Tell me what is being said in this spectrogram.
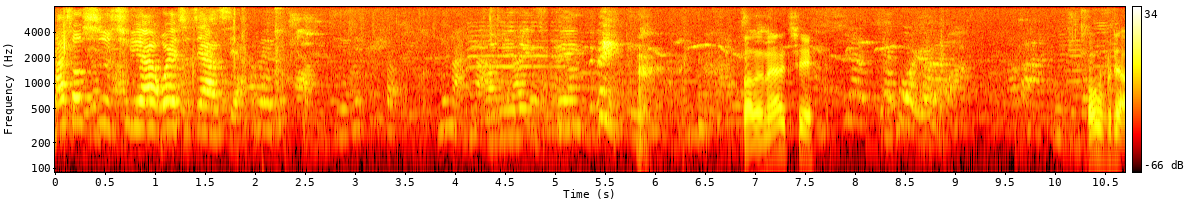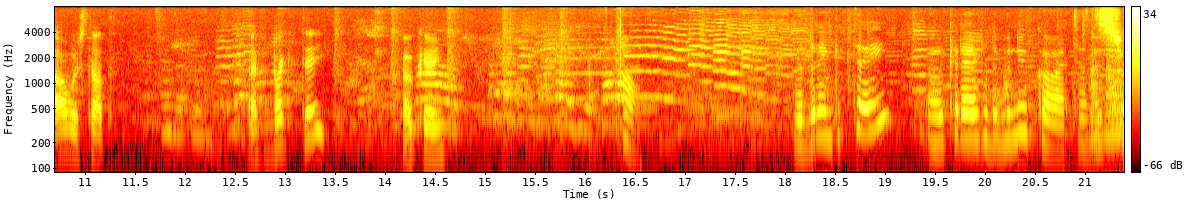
他说市区啊，我也是这样想。 Wat een uitzicht. Over de oude stad. Even een bakje thee? Oké. We drinken thee en we krijgen de menukaart. Dat is zo...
